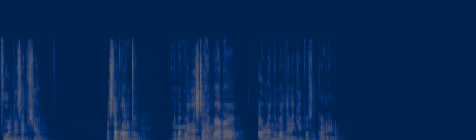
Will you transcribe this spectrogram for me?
Full decepción. Hasta pronto. Nos vemos en esta semana hablando más del equipo azucarero.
